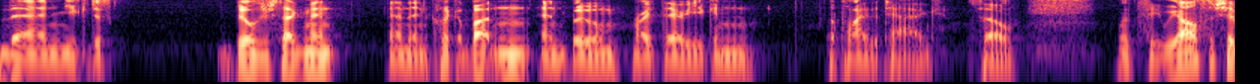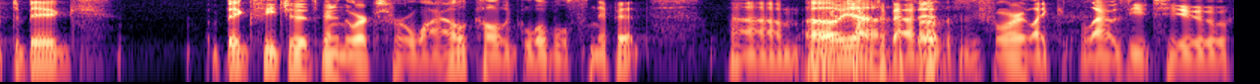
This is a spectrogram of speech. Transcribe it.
then you can just build your segment and then click a button and boom, right there you can apply the tag. So let's see. We also shipped a big a big feature that's been in the works for a while called global snippets. Um, I Oh, I've yeah, talked about it this. before. Like allows you to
